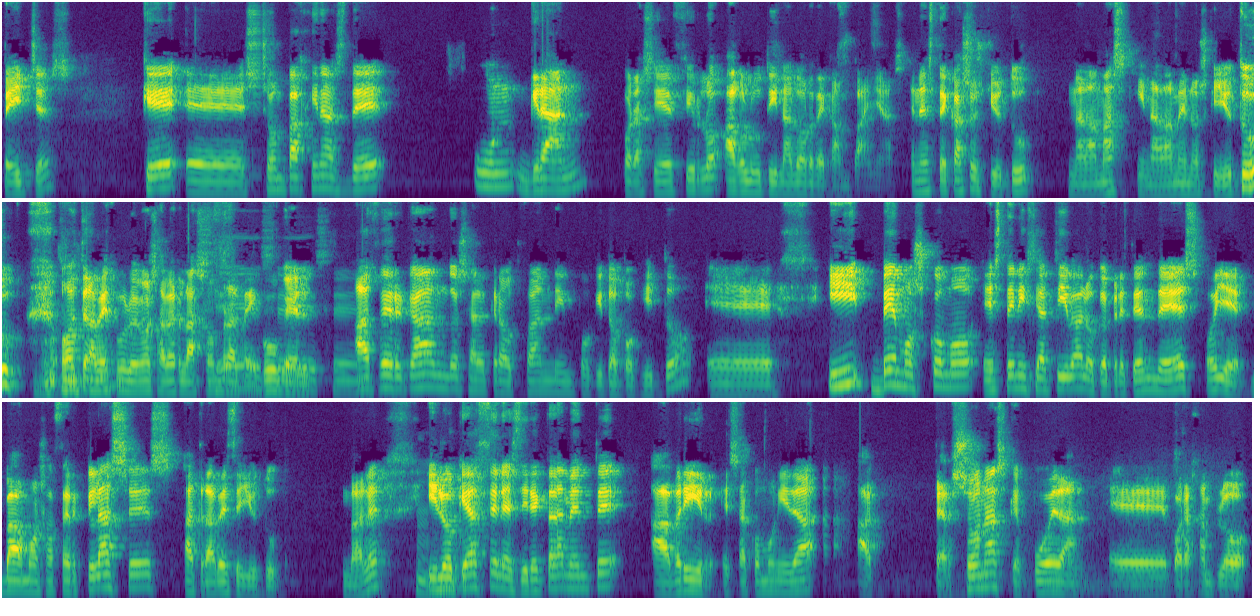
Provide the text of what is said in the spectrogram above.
pages, que son páginas de un gran, por así decirlo, aglutinador de campañas. En este caso es YouTube, nada más y nada menos que YouTube. Otra vez volvemos a ver la sombra de Google acercándose al crowdfunding poquito a poquito. Eh, y vemos cómo esta iniciativa lo que pretende es, oye, vamos a hacer clases a través de YouTube. ¿Vale? Y lo que hacen es directamente abrir esa comunidad a personas que puedan, eh, por ejemplo,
